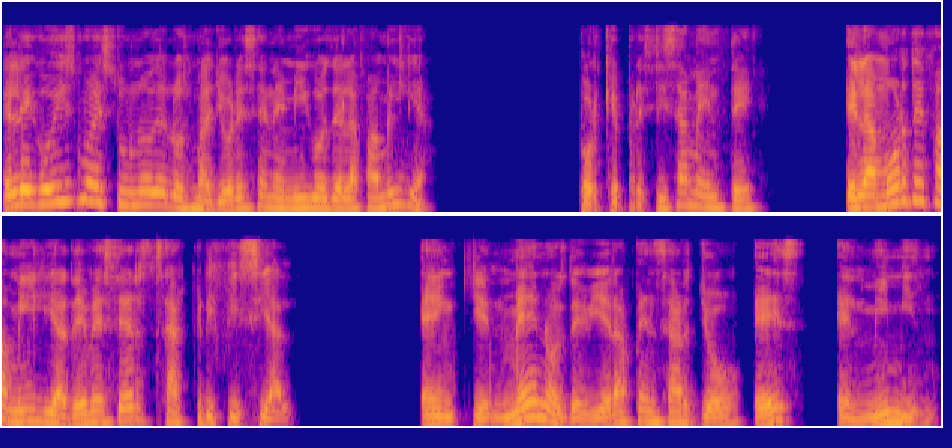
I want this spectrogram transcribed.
El egoísmo es uno de los mayores enemigos de la familia, porque precisamente el amor de familia debe ser sacrificial. En quien menos debiera pensar yo es en mí mismo.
